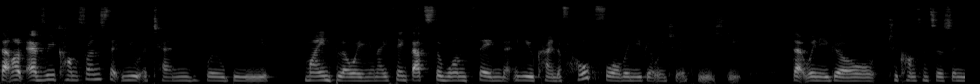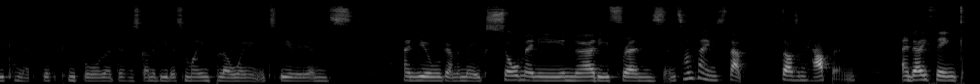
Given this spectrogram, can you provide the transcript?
That not every conference that you attend will be mind blowing, and I think that's the one thing that you kind of hope for when you go into a PhD. That when you go to conferences and you connect with people, that this is going to be this mind blowing experience, and you're going to make so many nerdy friends, and sometimes that doesn't happen. And I think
